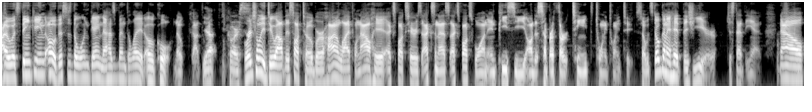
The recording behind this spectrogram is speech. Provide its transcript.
I was thinking, oh, this is the one game that has been delayed. Oh, cool. Nope, got delayed. Yeah, of course. Originally due out this October, High on Life will now hit Xbox Series X and S, Xbox One, and PC on December 13th, 2022. So it's still going to hit this year, just at the end. Now,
